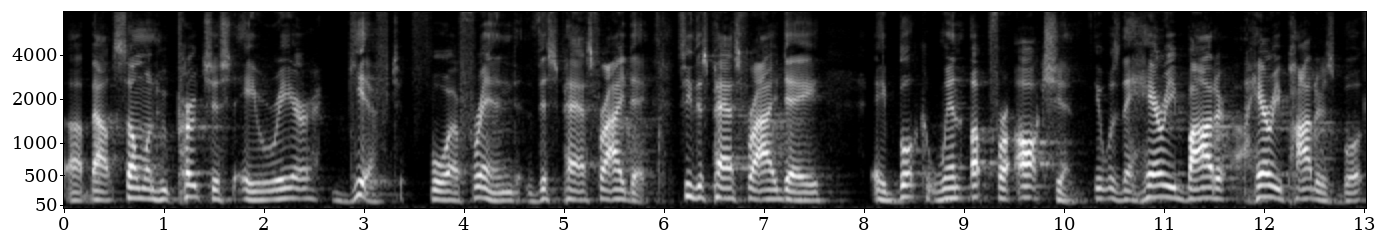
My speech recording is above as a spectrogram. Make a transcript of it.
uh, about someone who purchased a rare gift for a friend this past Friday. See, this past Friday, a book went up for auction. It was the Harry, Potter, Harry Potter's book.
